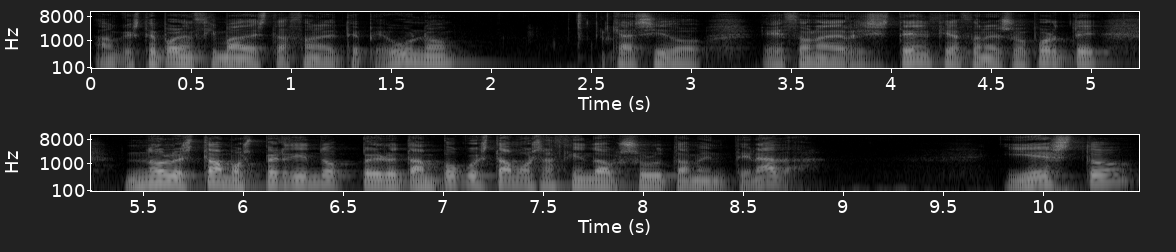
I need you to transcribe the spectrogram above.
aunque esté por encima de esta zona del TP1, que ha sido eh, zona de resistencia, zona de soporte, no lo estamos perdiendo, pero tampoco estamos haciendo absolutamente nada. Y esto,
